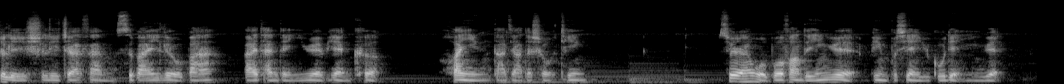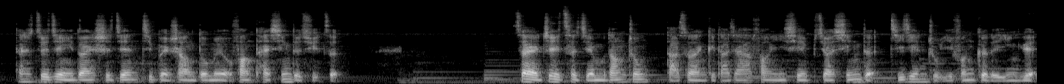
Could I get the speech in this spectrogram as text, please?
这里是荔枝 FM 四八一六八白谈的音乐片刻，欢迎大家的收听。虽然我播放的音乐并不限于古典音乐，但是最近一段时间基本上都没有放太新的曲子。在这次节目当中，打算给大家放一些比较新的极简主义风格的音乐。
